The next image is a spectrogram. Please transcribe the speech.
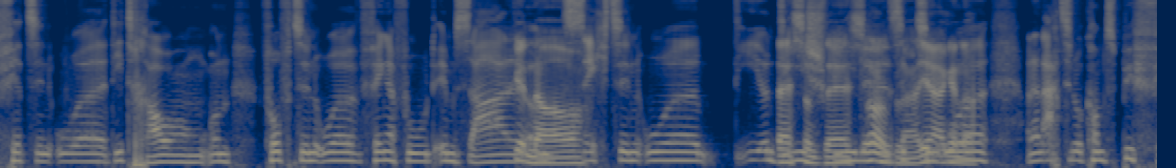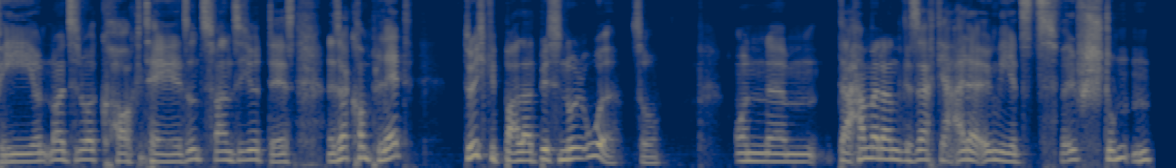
14 Uhr die Trauung und 15 Uhr Fingerfood im Saal genau. und 16 Uhr die und das die und Spiele, und 17 ja, genau. Uhr und dann 18 Uhr kommt's Buffet und 19 Uhr Cocktails und 20 Uhr das. Und es war komplett durchgeballert bis 0 Uhr, so. Und ähm, da haben wir dann gesagt, ja, Alter, irgendwie jetzt zwölf Stunden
